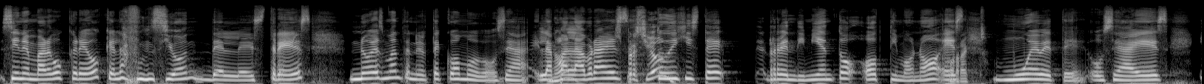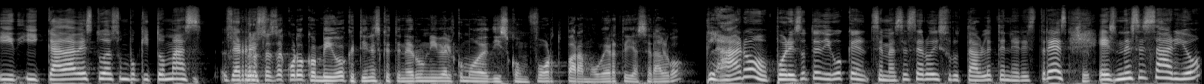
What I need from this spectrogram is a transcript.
Sin embargo, creo que la función del estrés no es mantenerte cómodo. O sea, la No, palabra es, es tú dijiste rendimiento óptimo, ¿no? Es Correcto. muévete. O sea, es, y, y cada vez tú das un poquito más. O sea, Pero ¿estás de acuerdo conmigo que tienes que tener un nivel como de disconfort para moverte y hacer algo? Claro, por eso te digo que se me hace cero disfrutable tener estrés. Sí. Es necesario,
